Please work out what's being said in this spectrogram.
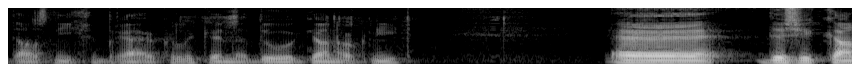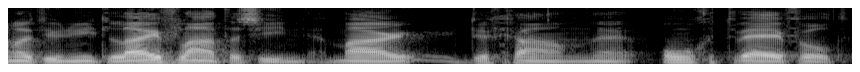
Dat is niet gebruikelijk en dat doe ik dan ook niet. Uh, dus ik kan het u niet live laten zien. Maar er gaan uh, ongetwijfeld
